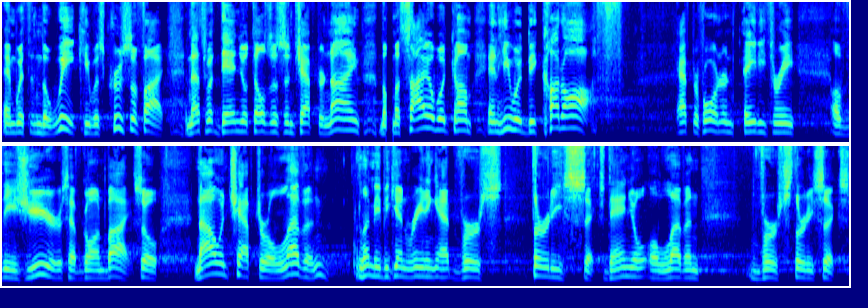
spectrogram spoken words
And within the week, he was crucified. And that's what Daniel tells us in chapter 9. The Messiah would come and he would be cut off after 483 of these years have gone by. So now in chapter 11, let me begin reading at verse 36. Daniel 11, verse 36.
